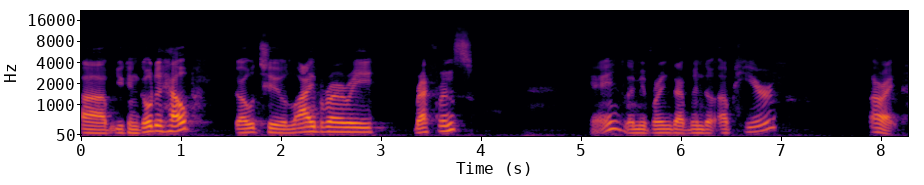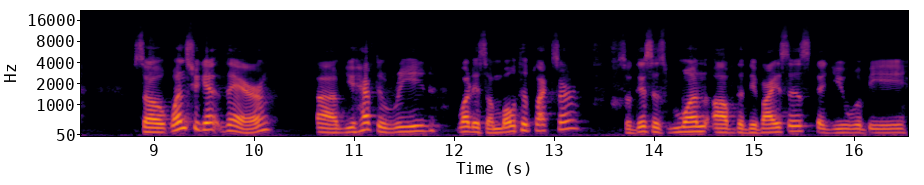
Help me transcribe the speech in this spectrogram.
Uh, you can go to help, go to library reference. Okay, let me bring that window up here. All right, so once you get there, uh, you have to read what is a multiplexer. So this is one of the devices that you will be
